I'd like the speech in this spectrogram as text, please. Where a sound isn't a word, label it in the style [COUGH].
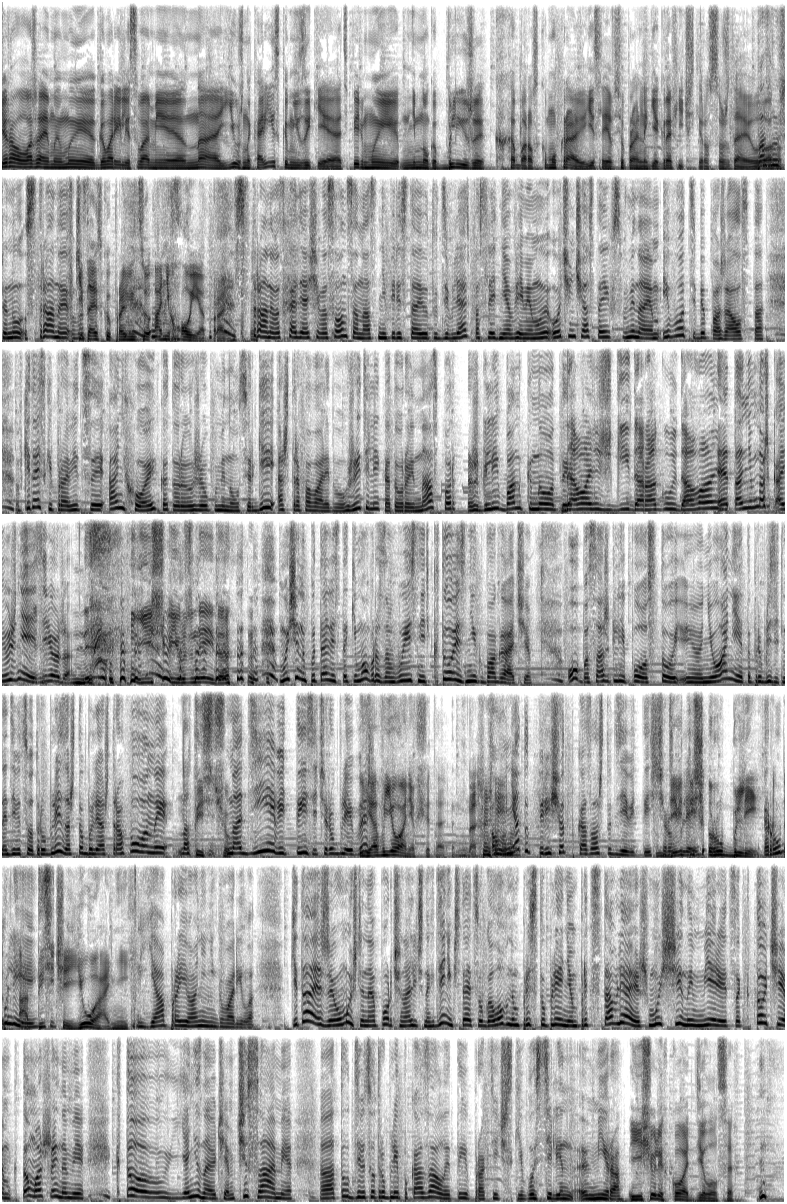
Вчера, уважаемые, мы говорили с вами на южнокорейском языке, а теперь мы немного ближе к Хабаровскому краю, если я все правильно географически рассуждаю. Послушай, ну страны... В китайскую провинцию [LAUGHS] Аньхой отправимся. Страны восходящего солнца нас не перестают удивлять в последнее время. Мы очень часто их вспоминаем. И вот тебе, пожалуйста. В китайской провинции Аньхой, которую уже упомянул Сергей, оштрафовали двух жителей, которые наспор жгли банкноты. Давай жги, дорогой, давай. Это немножко южнее, Сережа. [LAUGHS] Еще южнее, да. [LAUGHS] Мужчины пытались таким образом выяснить, кто из них богаче. Оба сожгли по 100 э, юаней, это приблизительно 900 рублей, за что были оштрафованы На тысячу. на 9 тысяч рублей. Понимаешь? Я в юанях считаю. [LAUGHS] Да. А у меня тут пересчет показал, что 9 тысяч 9 рублей. тысяч рублей. Рублей. А тысяча юаней. Я про юани не говорила. В Китае же умышленная порча наличных денег считается уголовным преступлением. Представляешь, мужчины меряются кто чем, кто машинами, кто, я не знаю чем, часами. А тут 900 рублей показал, и ты практически властелин э, мира. И еще легко отделался.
